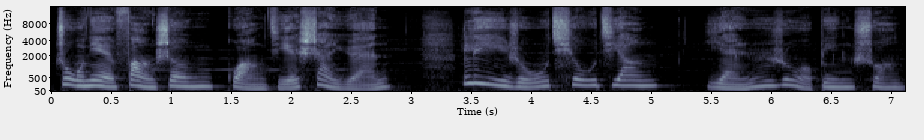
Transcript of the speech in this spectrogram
助念放生广结善缘，力如秋江，炎若冰霜。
